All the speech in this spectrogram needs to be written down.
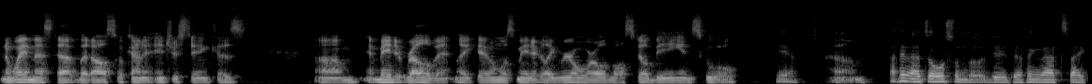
in a way messed up but also kind of interesting because um, it made it relevant like it almost made it like real world while still being in school yeah um, i think that's awesome though dude i think that's like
